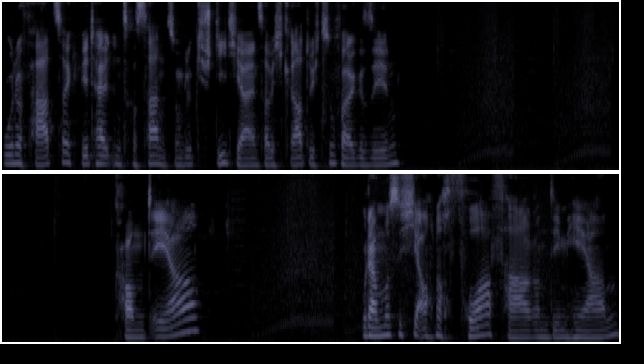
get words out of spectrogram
Ohne Fahrzeug wird halt interessant. Zum Glück steht hier eins, habe ich gerade durch Zufall gesehen. Kommt er? Oder muss ich hier auch noch vorfahren, dem Herrn?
